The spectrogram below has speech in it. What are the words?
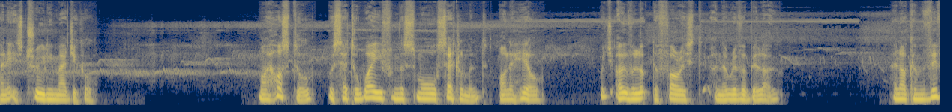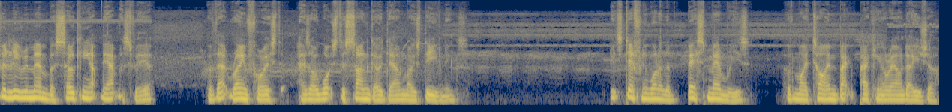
and it is truly magical. My hostel was set away from the small settlement on a hill which overlooked the forest and the river below. And I can vividly remember soaking up the atmosphere of that rainforest as I watched the sun go down most evenings. It's definitely one of the best memories of my time backpacking around Asia.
